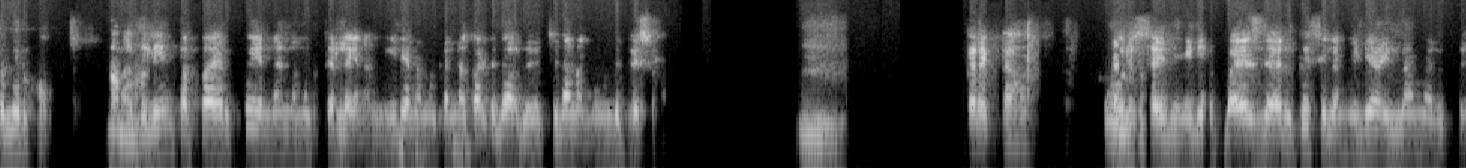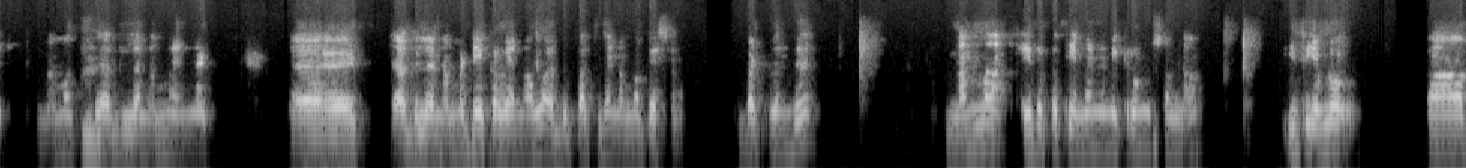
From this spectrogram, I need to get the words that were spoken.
சொல்லியிருக்கோம். ஆமா. அதுலயும் தப்பா இருக்கு என்னன்னு நமக்கு தெரியல. ஏன்னா மீடியா நமக்கு என்ன காட்டுதோ. அதை வச்சுதான் நம்ம வந்து பேசுறோம். கரெக்டா ஒரு. சைடு மீடியா பயஸ்டா இருக்கு சில மீடியா இல்லாம இருக்கு. நமக்கு. அதுல நம்ம என்ன அதுல நம்ம டேக் அவேனாவோ அது பார்த்துதான் நம்ம பேசணும் பட் வந்து நம்ம இதை பத்தி என்ன நினைக்கிறோம்னு சொன்னா இது எவ்வளவு ஆஹ்,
